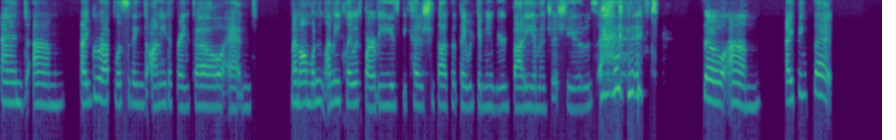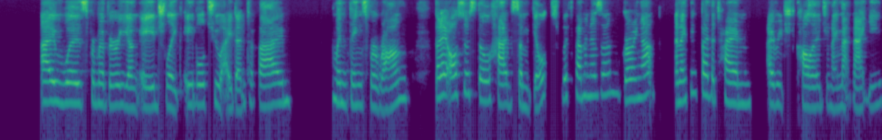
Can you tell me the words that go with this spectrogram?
And um I grew up listening to Ani DiFranco and my mom wouldn't let me play with Barbies because she thought that they would give me weird body image issues. so um, I think that I was from a very young age like able to identify when things were wrong, but I also still had some guilt with feminism growing up. And I think by the time I reached college and I met Maggie,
